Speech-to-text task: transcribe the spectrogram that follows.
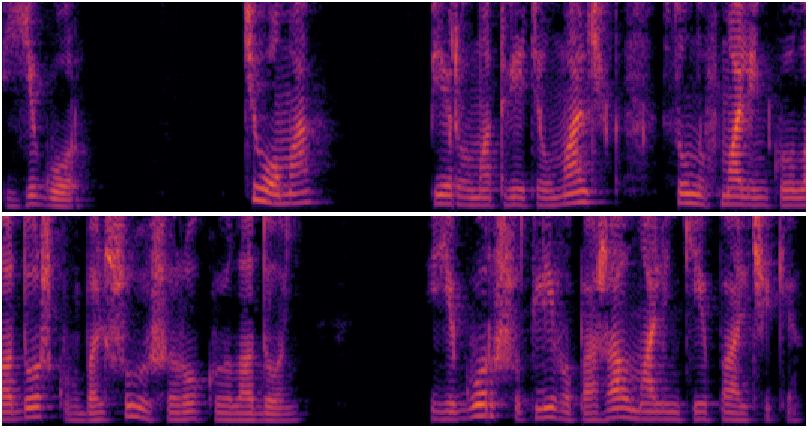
Егор». «Тёма», — первым ответил мальчик, сунув маленькую ладошку в большую широкую ладонь. Егор шутливо пожал маленькие пальчики.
